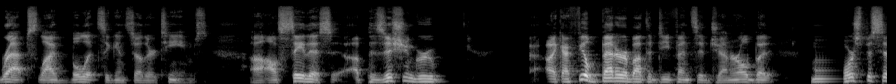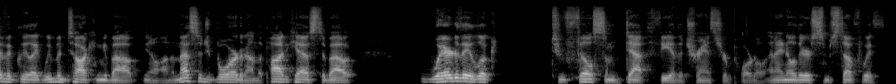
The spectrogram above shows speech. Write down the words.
reps, live bullets against other teams. Uh, I'll say this: a position group, like I feel better about the defense in general, but more specifically, like we've been talking about, you know, on the message board and on the podcast about where do they look to fill some depth via the transfer portal. And I know there's some stuff with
